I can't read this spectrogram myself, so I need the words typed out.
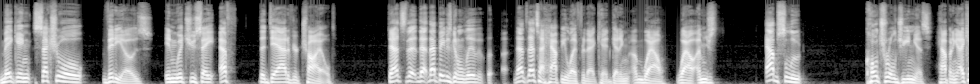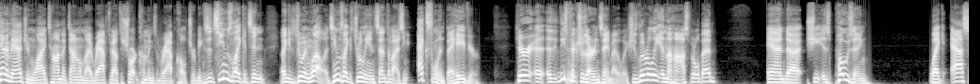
making sexual videos in which you say F the dad of your child. That's the, that that baby's going to live. That that's a happy life for that kid. Getting um, wow, wow. I'm just absolute cultural genius happening. I can't imagine why Tom MacDonald and I rapped about the shortcomings of rap culture because it seems like it's in like it's doing well. It seems like it's really incentivizing excellent behavior. Here, uh, uh these pictures are insane. By the way, she's literally in the hospital bed, and uh, she is posing like ass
